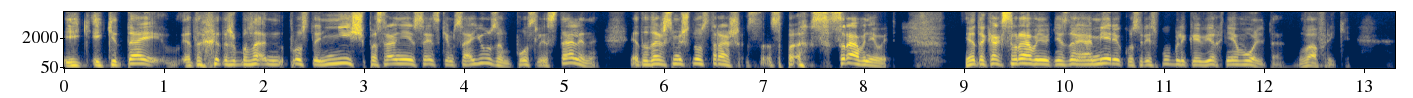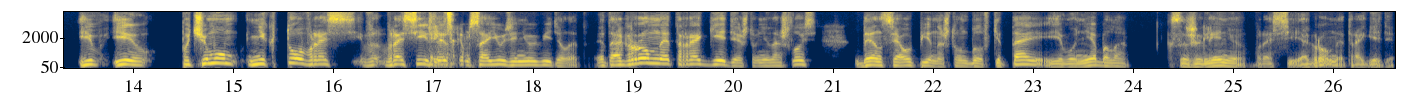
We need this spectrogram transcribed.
И, и Китай, это, это же была просто нищ по сравнению с Советским Союзом после Сталина. Это даже смешно страш, сравнивать. Это как сравнивать, не знаю, Америку с республикой Верхняя Вольта в Африке. И, и почему никто в России, в России, в Советском Союзе не увидел это? Это огромная трагедия, что не нашлось Дэн Сяопина, что он был в Китае, и его не было к сожалению, в России. Огромная трагедия.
